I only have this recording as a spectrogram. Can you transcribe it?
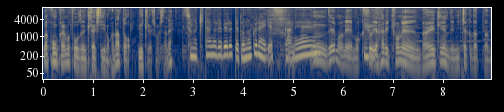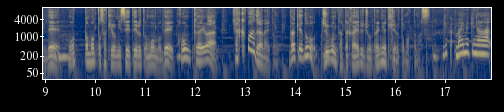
まあ、今回も当然期待していいのかなという気がしましたね。その期待のレベルってどのぐらいですかね、うん、でもね目標、うんやはり去年万栄記念で2着だったんで、もっともっと先を見据えていると思うので今回は100%ではないと。思うだけど十分戦える状態には来てると思ってます。なんか前向きな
